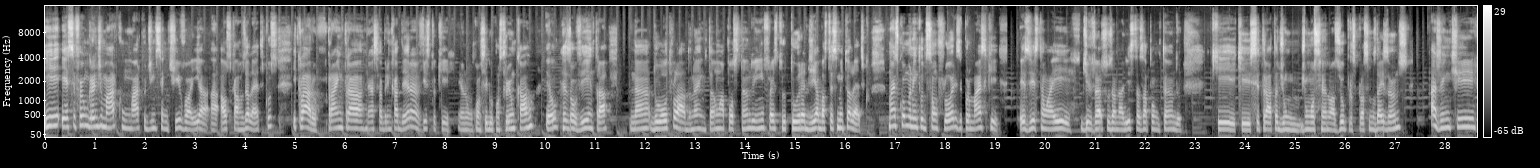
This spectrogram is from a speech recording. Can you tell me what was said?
E esse foi um grande marco, um marco de incentivo aí a, a, aos carros elétricos. E claro, para entrar nessa brincadeira, visto que eu não consigo construir um carro, eu resolvi entrar na, do outro lado, né? Então, apostando em infraestrutura de abastecimento elétrico. Mas como nem tudo são flores, e por mais que existam aí diversos analistas apontando que, que se trata de um, de um oceano azul para os próximos 10 anos, a gente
